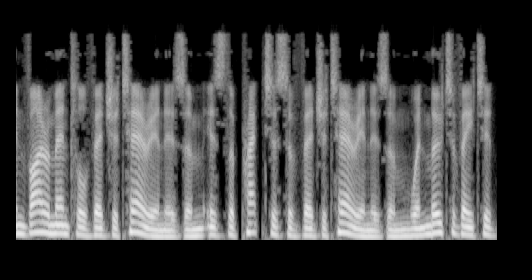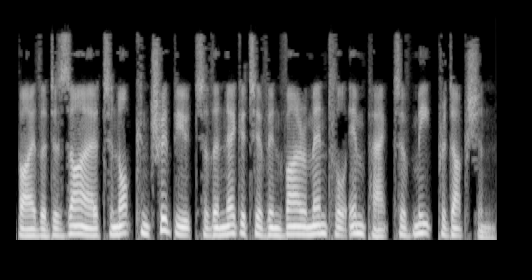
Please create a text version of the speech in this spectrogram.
Environmental vegetarianism is the practice of vegetarianism when motivated by the desire to not contribute to the negative environmental impact of meat production.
